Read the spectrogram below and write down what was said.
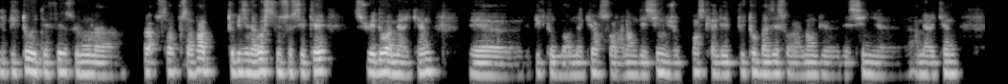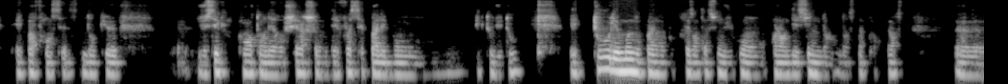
les pictos étaient faits selon la. Alors, pour savoir, Toby Dynavox, c'est une société suédo-américaine. Et euh, les pictos de Bornmaker sur la langue des signes, je pense qu'elle est plutôt basée sur la langue des signes euh, américaine et pas française. Donc, je sais que quand on les recherche, des fois, ce n'est pas les bons pictos du tout. Et tous les mots n'ont pas une représentation du coup en, langue des signes dans, dans Snapcore First. Euh,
